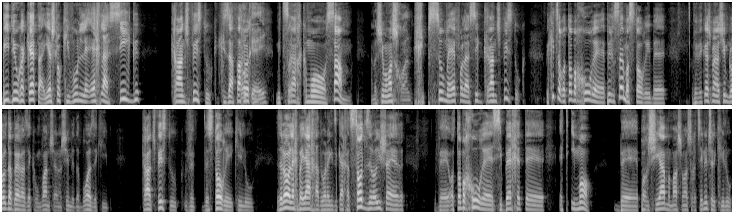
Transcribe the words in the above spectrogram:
בדיוק הקטע, יש לו כיוון לאיך להשיג קראנץ' פיסטוק, כי זה הפך להיות אוקיי, מצרך כמו סם. אנשים ממש נכון. חיפשו מאיפה להשיג קראנץ' פיסטוק. בקיצר, אותו בחור אה, פרסם בסטורי ב... וביקש מאנשים לא לדבר על זה, כמובן שאנשים ידברו על זה, כי קראנץ' פיסטוק ו... וסטורי, כאילו, זה לא הולך ביחד, בוא נגיד זה ככה, סוד זה לא יישאר. ואותו בחור אה, סיבך את, אה, את אימו בפרשייה ממש ממש רצינית של כאילו,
